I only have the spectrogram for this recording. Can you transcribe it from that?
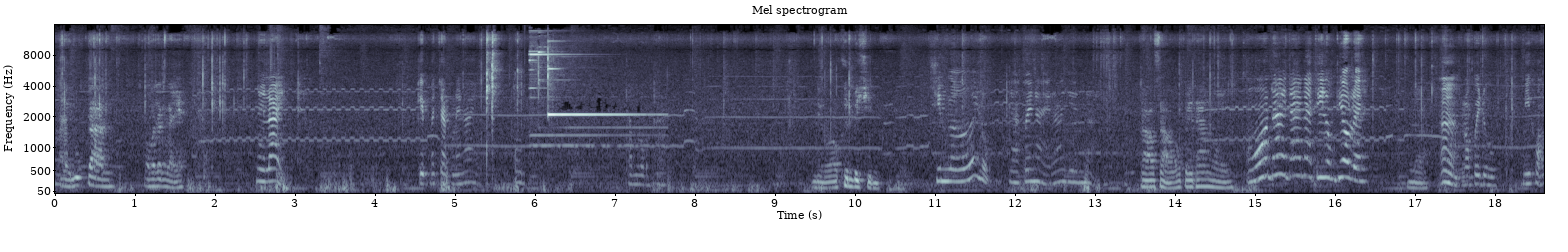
ไหนลูกตาลเอามาจากไหน ในไร่ เก็บมาจากในไร่ ทำลงทานเดี๋ยวเอาขึ้นไปชิมชิมเลยลูกอยากไปไหนล่ะเย็นอะดาวเสาวก็ไปทางหน่อยอ๋อได้ได้ได้ที่ท่องเที่ยวเลยนะเออลองไปดูมีของ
